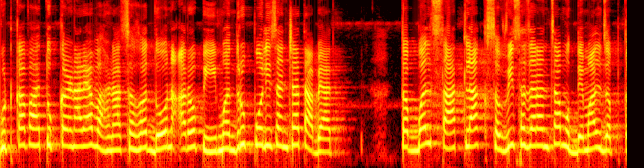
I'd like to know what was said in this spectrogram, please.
गुटखा वाहतूक करणाऱ्या वाहनासह दोन आरोपी मंद्रुप पोलिसांच्या ताब्यात. तब्बल सात लाख सव्वीस हजारांचा मुद्देमाल जप्त.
